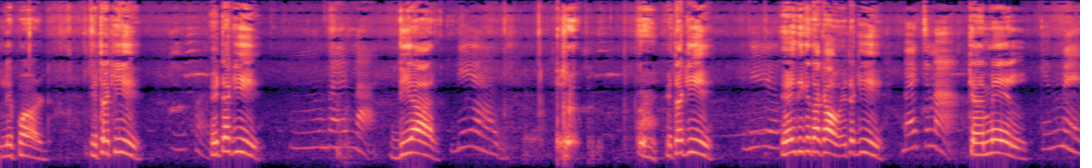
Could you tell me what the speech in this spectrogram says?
লেপার্ড এটা কি Leopard. এটা কি Mm, Bella. ডিয়ার Deer. এটা কি Deer. এই দিকে তাকাও এটা কি Bechna. ক্যামেল Camel.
